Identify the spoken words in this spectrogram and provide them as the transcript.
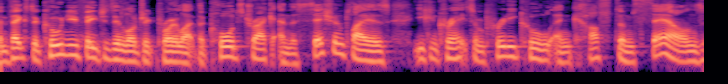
And thanks to cool new features in Logic Pro like the chords track and the session players, you can create some pretty cool and custom sounds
